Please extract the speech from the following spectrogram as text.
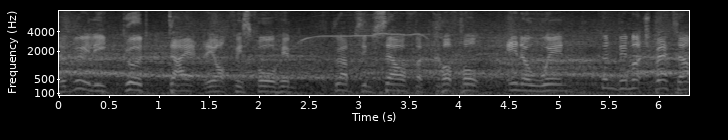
A really good day at the office for him. Grabs himself a couple in a win. Couldn't be much better.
